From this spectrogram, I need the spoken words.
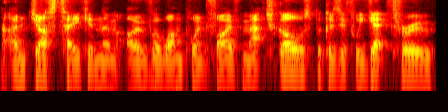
I'm just taking them over 1.5 match goals because if we get through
